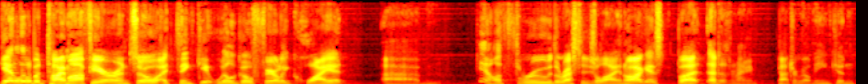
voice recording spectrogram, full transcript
get a little bit of time off here, and so I think it will go fairly quiet. Um, you know, through the rest of July and August, but that doesn't mean Patrik Allvin can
